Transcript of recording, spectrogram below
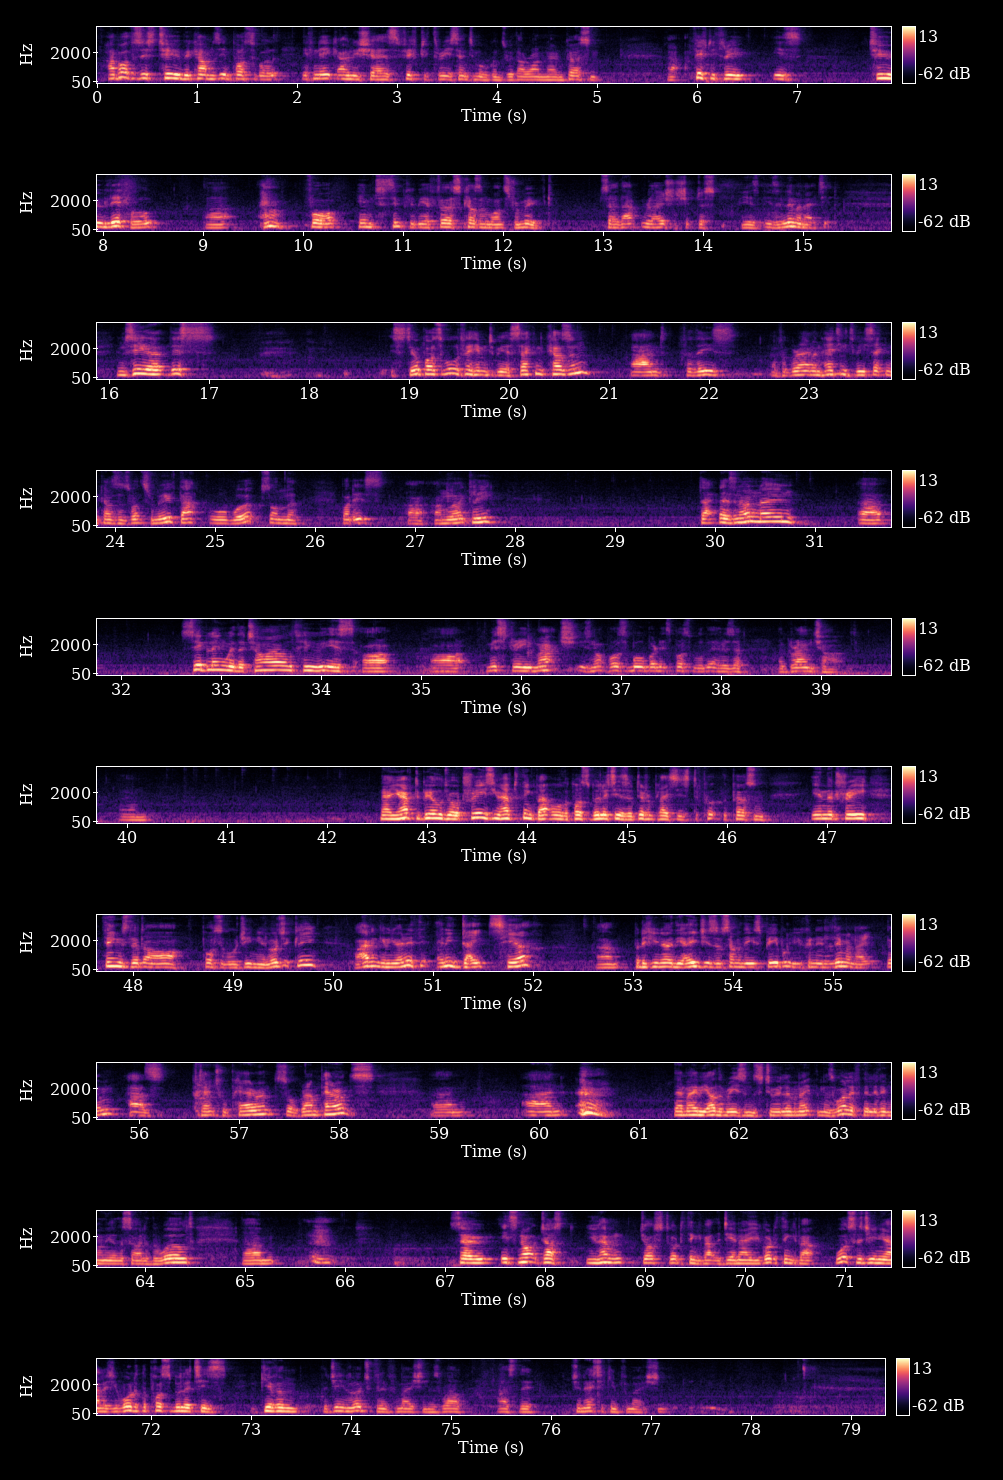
hypothesis 2 becomes impossible if Nick only shares 53 centimorgans with our unknown person. Uh, 53 is too little uh, for him to simply be a first cousin once removed. So that relationship just is, is eliminated. You can see that this is still possible for him to be a second cousin, and for these, and for Graham and Hetty to be second cousins once removed, that all works on the, but it's uh, unlikely. That there's an unknown uh, sibling with a child who is our, our mystery match is not possible, but it's possible there is a, a grandchild. Um, now you have to build your trees, you have to think about all the possibilities of different places to put the person in the tree, things that are possible genealogically. I haven't given you any, any dates here, um, but if you know the ages of some of these people, you can eliminate them as potential parents or grandparents. Um, and there may be other reasons to eliminate them as well if they're living on the other side of the world. Um, so it's not just, you haven't just got to think about the DNA, you've got to think about what's the genealogy, what are the possibilities given the genealogical information as well as the genetic information.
